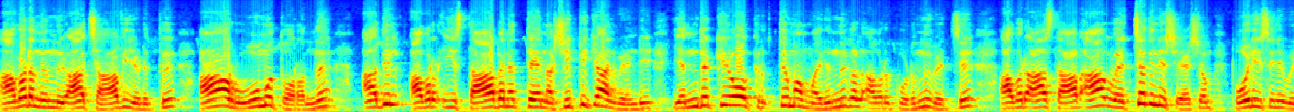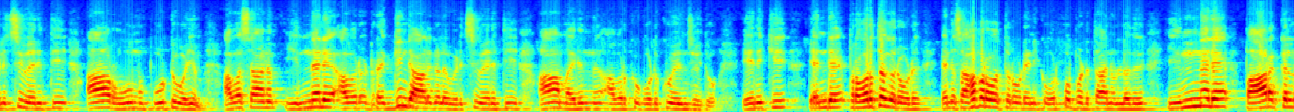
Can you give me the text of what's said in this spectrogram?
അവിടെ നിന്ന് ആ ചാവി എടുത്ത് ആ റൂം തുറന്ന് അതിൽ അവർ ഈ സ്ഥാപനത്തെ നശിപ്പിക്കാൻ വേണ്ടി എന്തൊക്കെയോ കൃത്രിമ മരുന്നുകൾ അവർ കൊടുന്നു വെച്ച് അവർ ആ സ്ഥാ ആ വെച്ചതിന് ശേഷം പോലീസിനെ വിളിച്ചു വരുത്തി ആ റൂം പൂട്ടുകയും അവസാനം ഇന്നലെ അവർ ഡ്രഗിന്റെ ആളുകളെ വിളിച്ചു വരുത്തി ആ മരുന്ന് അവർക്ക് കൊടുക്കുകയും ചെയ്തു. എനിക്ക് എന്റെ പ്രവർത്തകരോട് എന്റെ സഹപ്രവർത്തകരോട് എനിക്ക് ഓർമ്മപ്പെടുത്താനുള്ളത് ഇന്നലെ പാറക്കൽ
